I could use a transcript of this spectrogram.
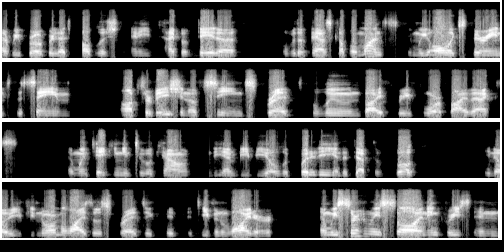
every broker that's published any type of data over the past couple of months, and we all experienced the same observation of seeing spreads balloon by three, four, five x. And when taking into account the NBBO liquidity and the depth of book, you know, if you normalize those spreads, it, it, it's even wider. And we certainly saw an increase in,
